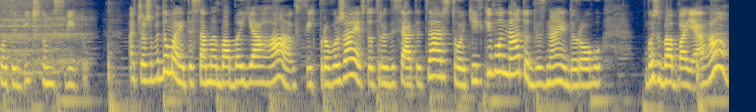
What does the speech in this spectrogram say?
потойбічного світу. А що ж ви думаєте, саме баба Яга всіх провожає в то 30 царство, тільки вона туди знає дорогу. Бо ж баба Яга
